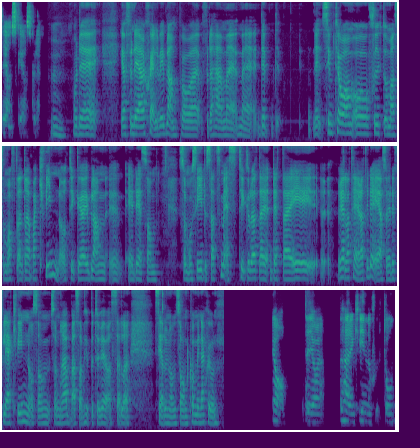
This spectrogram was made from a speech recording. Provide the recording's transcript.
Det önskar jag skulle. Mm. Och det, jag funderar själv ibland på, eh, för det här med, med det, det, Eh, symptom och sjukdomar som ofta drabbar kvinnor tycker jag ibland eh, är det som, som åsidosatts mest. Tycker du att det, detta är relaterat till det? Alltså är det fler kvinnor som, som drabbas av hypotyreos eller ser du någon sån kombination? Ja, det gör jag det här är en kvinnosjukdom,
